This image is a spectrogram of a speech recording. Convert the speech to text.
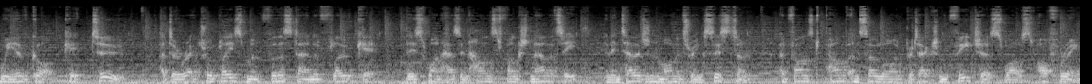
We have got Kit 2, a direct replacement for the standard float kit. This one has enhanced functionality, an intelligent monitoring system, advanced pump and solenoid protection features, whilst offering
